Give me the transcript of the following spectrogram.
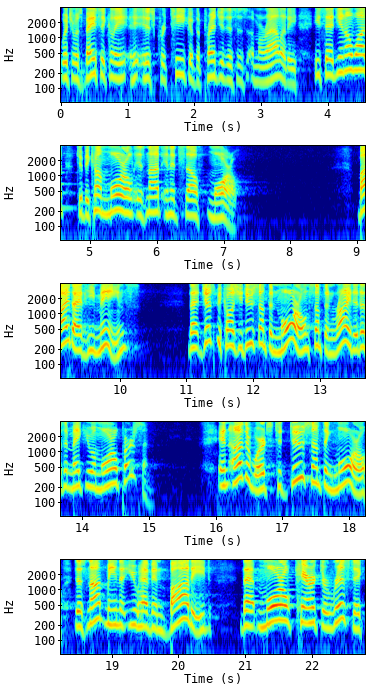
which was basically his critique of the prejudices of morality, he said, You know what? To become moral is not in itself moral. By that, he means that just because you do something moral and something right, it doesn't make you a moral person. In other words, to do something moral does not mean that you have embodied that moral characteristic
